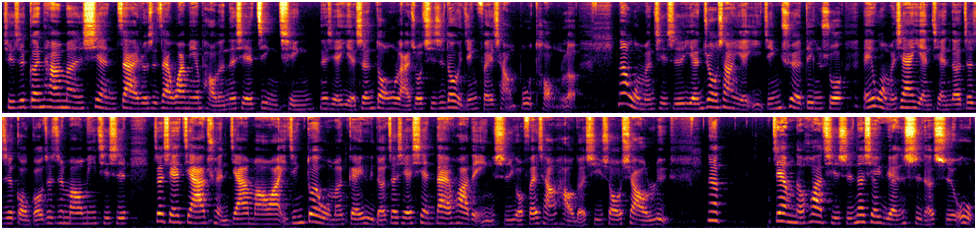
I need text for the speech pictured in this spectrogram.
其实跟他们现在就是在外面跑的那些近亲、那些野生动物来说，其实都已经非常不同了。那我们其实研究上也已经确定说，诶，我们现在眼前的这只狗狗、这只猫咪，其实这些家犬家猫啊，已经对我们给予的这些现代化的饮食有非常好的吸收效率。那这样的话，其实那些原始的食物，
